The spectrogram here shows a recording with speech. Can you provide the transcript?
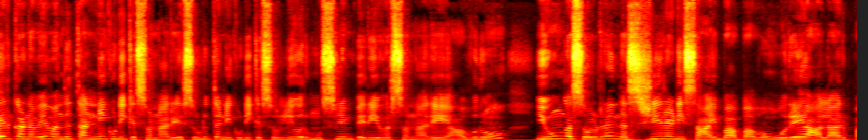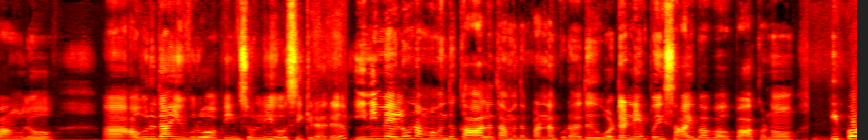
ஏற்கனவே வந்து தண்ணி குடிக்க சொன்னாரே சுடு தண்ணி குடிக்க சொல்லி ஒரு முஸ்லீம் பெரியவர் சொன்னாரே அவரும் இவங்க சொல்கிற இந்த ஷீரடி சாய்பாபாவும் ஒரே ஆளாக இருப்பாங்களோ? அவரு தான் இவரோ அப்படின்னு சொல்லி யோசிக்கிறாரு. இனிமேலும் நம்ம வந்து காலதாமதம் பண்ணக்கூடாது. உடனே போய் சாய்பாபாவை பார்க்கணும். இப்போ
